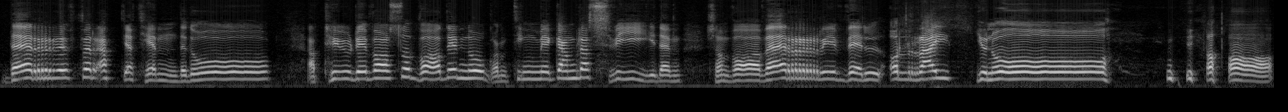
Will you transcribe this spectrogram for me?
därför att jag kände då att hur det var så var det någonting med gamla sviden som var very well alright you know. ja,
